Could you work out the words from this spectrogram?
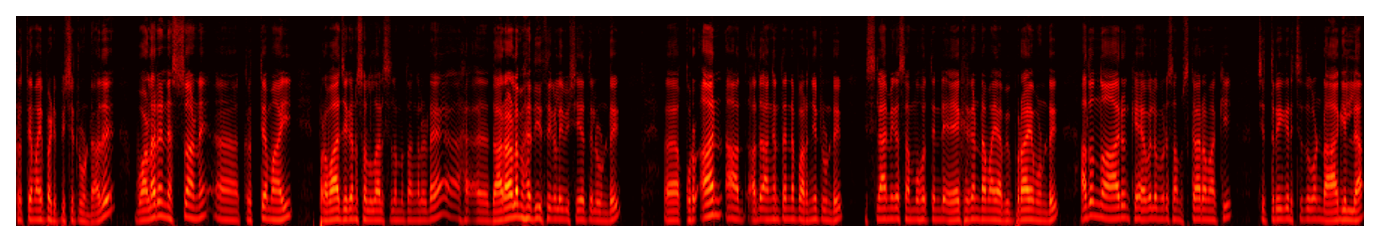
കൃത്യമായി പഠിപ്പിച്ചിട്ടുണ്ട്. അത് വളരെ നെസ്സാണ്. കൃത്യമായി പ്രവാചകൻ സല്ലാ വസല്ലം തങ്ങളുടെ ധാരാളം ഹദീസുകൾ ഈ വിഷയത്തിലുണ്ട്. ഖുർആൻ അത് അങ്ങനെ തന്നെ പറഞ്ഞിട്ടുണ്ട്. ഇസ്ലാമിക സമൂഹത്തിന്റെ ഏകകണ്ഠമായ അഭിപ്രായമുണ്ട്. അതൊന്നും ആരും കേവലം ഒരു സംസ്കാരമാക്കി ചിത്രീകരിച്ചത് കൊണ്ടാകില്ല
